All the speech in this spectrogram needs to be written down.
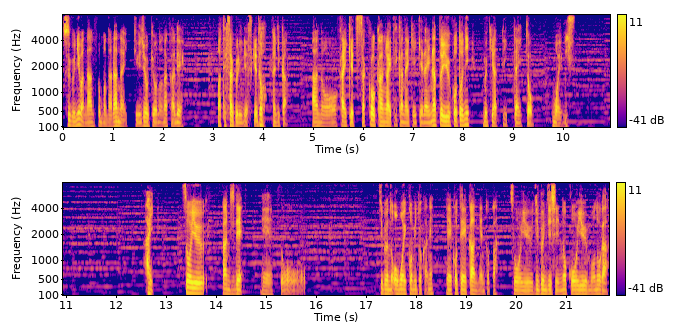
すぐには何ともならないっていう状況の中で、まあ手探りですけど、何か、あの、解決策を考えていかなきゃいけないなということに向き合っていきたいと思います。はい。そういう感じで、えっ、と、自分の思い込みとかね、えー、固定観念とか、そういう自分自身のこういうものが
